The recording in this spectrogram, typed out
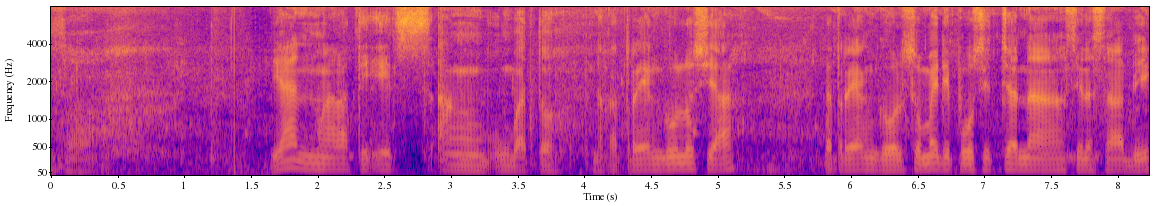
So, yan mga katiits ang buong bato. Nakatriangulo siya. Nakatriangle. So may deposit siya na sinasabi.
